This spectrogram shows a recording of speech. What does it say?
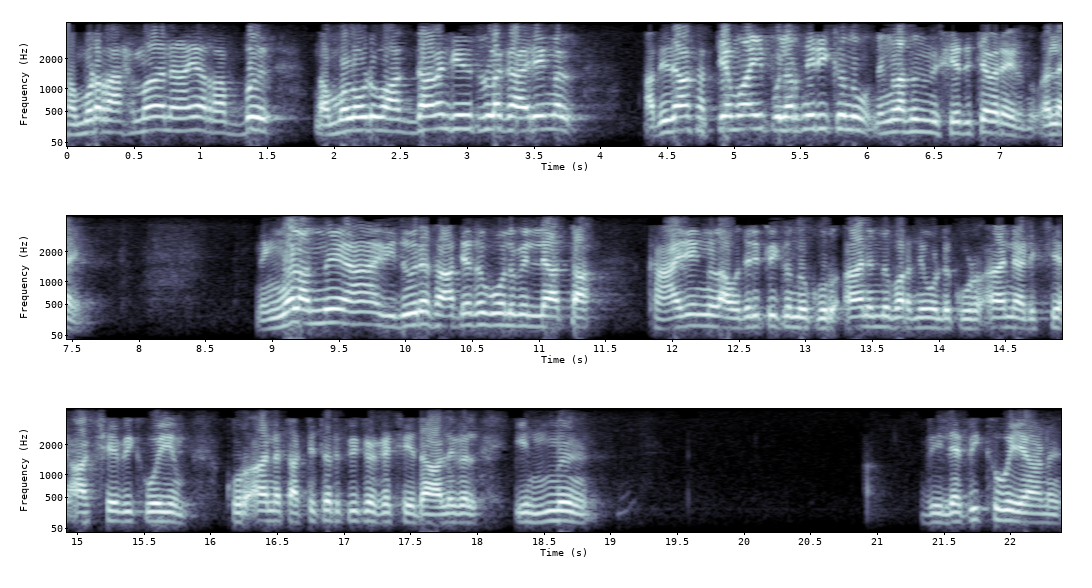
നമ്മുടെ റഹ്മാനായ റബ്ബ് നമ്മളോട് വാഗ്ദാനം ചെയ്തിട്ടുള്ള കാര്യങ്ങൾ. അതിതാ സത്യമായി പുലർന്നിരിക്കുന്നു. നിങ്ങൾ അന്ന് നിഷേധിച്ചവരായിരുന്നു അല്ലെ? നിങ്ങൾ അന്ന് ആ വിദൂര സാധ്യത പോലുമില്ലാത്ത കാര്യങ്ങൾ അവതരിപ്പിക്കുന്നു. ഖുർആൻ എന്ന് പറഞ്ഞുകൊണ്ട് ഖുർആൻ അടിച്ച് ആക്ഷേപിക്കുകയും ഖുർആനെ തട്ടിത്തെറിപ്പിക്കുകയൊക്കെ ചെയ്ത ആളുകൾ ഇന്ന് വിലപിക്കുകയാണ്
